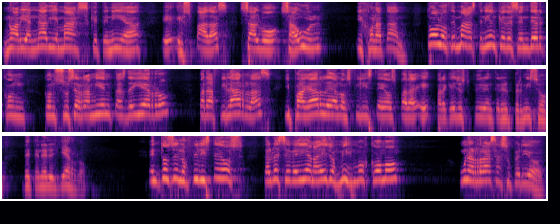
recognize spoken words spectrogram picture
no había nadie más que tenía eh, espadas salvo Saúl y Jonatán. Todos los demás tenían que descender con, con sus herramientas de hierro para afilarlas y pagarle a los filisteos para, eh, para que ellos pudieran tener permiso de tener el hierro. Entonces los filisteos tal vez se veían a ellos mismos como una raza superior,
